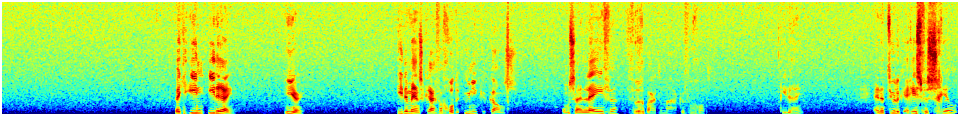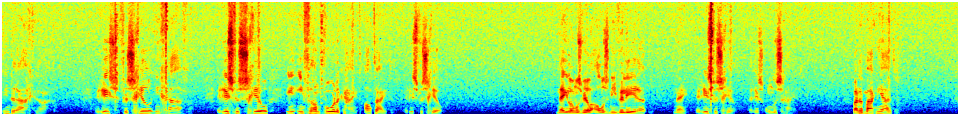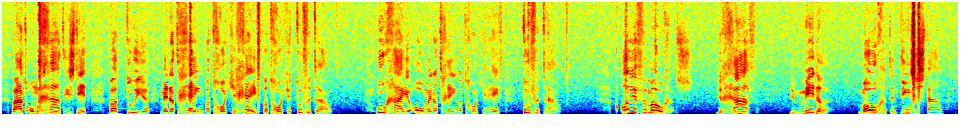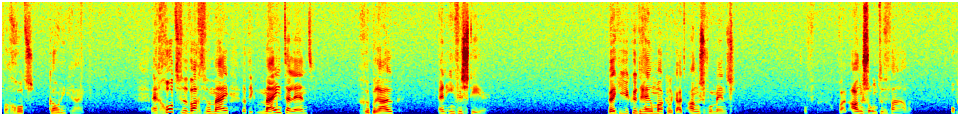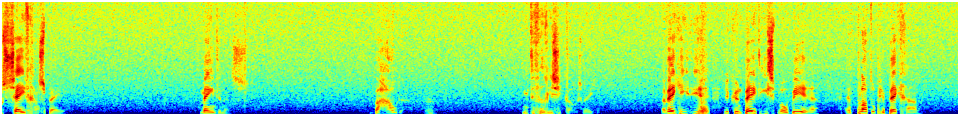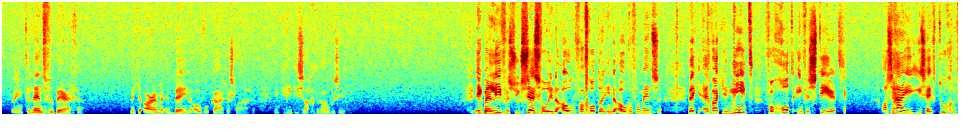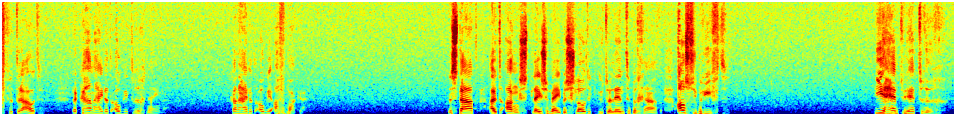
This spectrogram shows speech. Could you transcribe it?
Weet je, iedereen hier, ieder mens krijgt van God de unieke kans om zijn leven vruchtbaar te maken voor God. Iedereen. En natuurlijk, er is verschil in draagkracht. Er is verschil in gaven. Er is verschil in, in verantwoordelijkheid. Altijd. Er is verschil. Nederlanders willen alles nivelleren. Nee, er is verschil. Er is onderscheid. Maar dat maakt niet uit. Waar het om gaat is dit. Wat doe je met datgene wat God je geeft, wat God je toevertrouwt? Hoe ga je om met datgene wat God je heeft toevertrouwd? Al je vermogens, je gaven, je middelen mogen ten dienste staan van Gods koninkrijk. En God verwacht van mij dat ik mijn talent gebruik en investeer. Weet je, je kunt heel makkelijk uit angst voor mensen, of, uit angst om te falen, op safe gaan spelen. Maintenance. Behouden. Niet te veel risico's, weet je. Maar weet je, je, je kunt beter iets proberen en plat op je bek gaan, dan je talent verbergen, met je armen en benen over elkaar geslagen en kritisch achterover zitten. Ik ben liever succesvol in de ogen van God dan in de ogen van mensen. Weet je, en wat je niet voor God investeert, als Hij je iets heeft toevertrouwd, dan kan Hij dat ook weer terugnemen. Kan Hij dat ook weer afpakken. Er staat uit angst, lees mee, besloot ik uw talent te begraven. Alsjeblieft. Hier hebt u het terug.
